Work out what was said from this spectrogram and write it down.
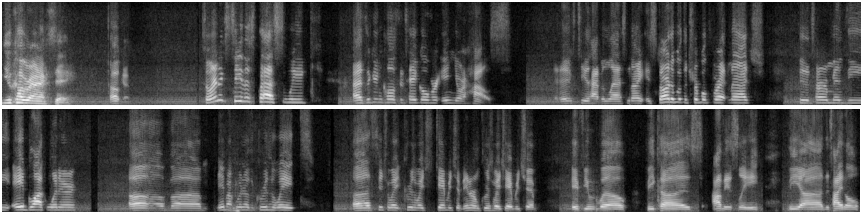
you cover NXT. Okay. So NXT this past week, as they're getting close to Takeover in your house. NXT happened last night. It started with a triple threat match to determine the A block winner of um, A block winner of the cruiserweight uh, situate cruiserweight championship, interim cruiserweight championship, if you will, because obviously the uh, the title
